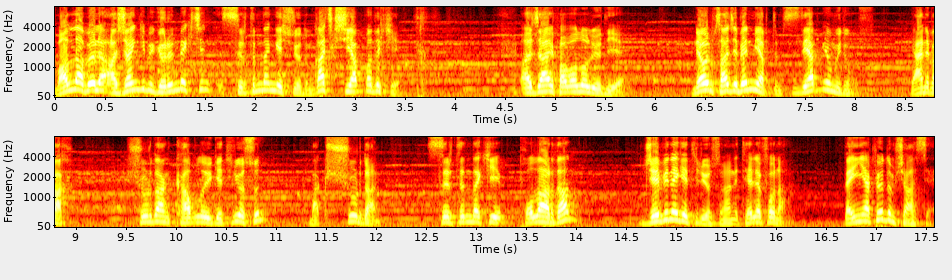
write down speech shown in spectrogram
Valla böyle ajan gibi görünmek için sırtımdan geçiriyordum. Kaç kişi yapmadı ki? Acayip havalı oluyor diye. Ne oğlum sadece ben mi yaptım? Siz de yapmıyor muydunuz? Yani bak şuradan kabloyu getiriyorsun. Bak şuradan sırtındaki polardan cebine getiriyorsun hani telefona. Ben yapıyordum şahsen.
